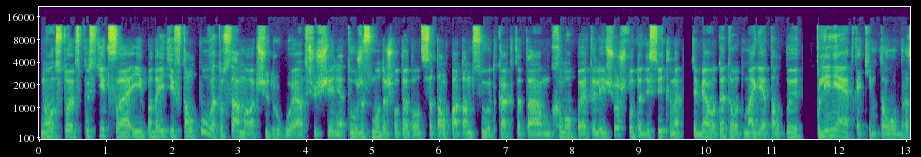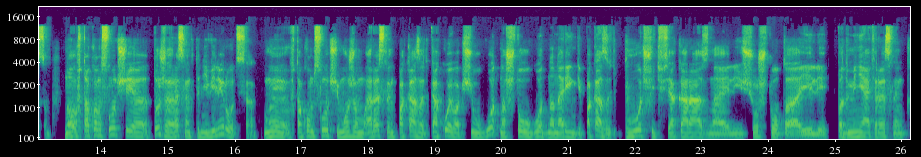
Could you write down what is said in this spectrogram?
но стоит спуститься и подойти в толпу, в эту самую вообще другое ощущение. Ты уже смотришь, вот эта вот вся толпа танцует, как-то там хлопает или еще что-то, действительно, тебя вот эта вот магия толпы пленяет каким-то образом. Но в таком случае тоже рестлинг-то нивелируется. Мы в таком случае можем рестлинг показывать какой вообще угодно, что угодно на ринге показывать, бочить всяко разное или еще что-то, или подменять рестлинг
